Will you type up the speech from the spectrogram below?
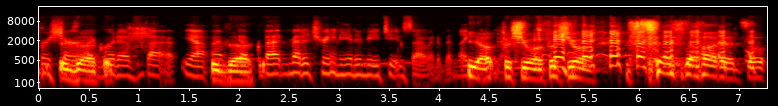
for sure. exactly. I would have. Uh, yeah. I've got Exactly. that Mediterranean in me too. So I would have been like, Yeah, no. for sure, for sure. It's the hothead. So,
